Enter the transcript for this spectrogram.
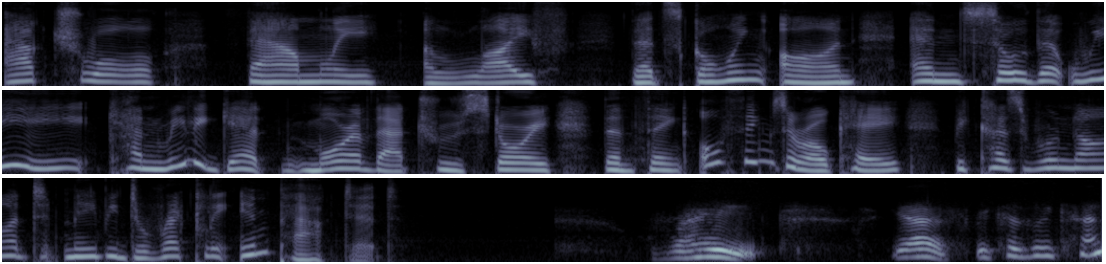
actual family, a life that's going on, and so that we can really get more of that true story than think, oh, things are okay because we're not maybe directly impacted. Right. Yes, because we can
